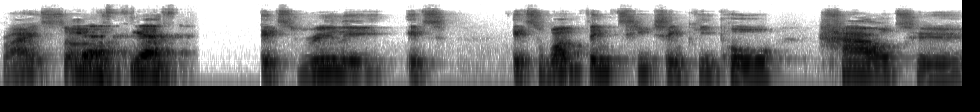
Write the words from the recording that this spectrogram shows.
right? So yeah, yeah. it's really it's it's one thing teaching people how to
